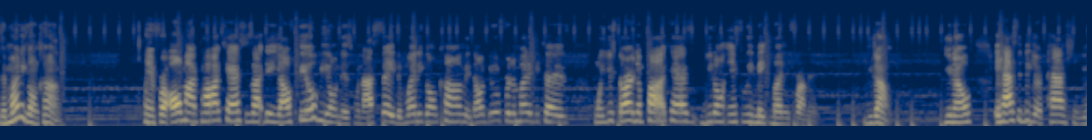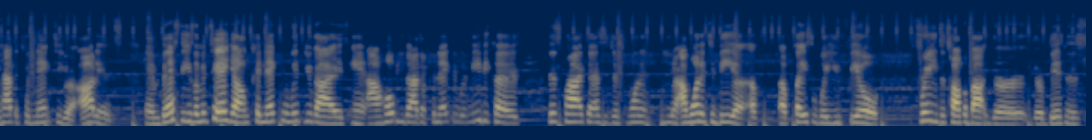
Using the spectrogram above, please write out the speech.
The money gonna come. And for all my podcasters out there y'all feel me on this when i say the money gonna come and don't do it for the money because when you're starting a podcast you don't instantly make money from it. You don't you know, it has to be your passion. You have to connect to your audience. And besties, let me tell y'all, I'm connecting with you guys, and I hope you guys are connected with me because this podcast is just wanted, you know, I want it to be a, a, a place where you feel free to talk about your your business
